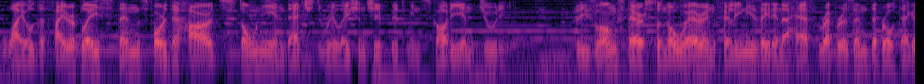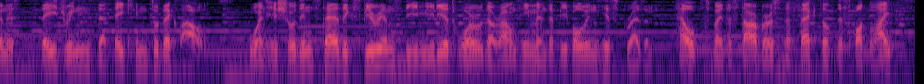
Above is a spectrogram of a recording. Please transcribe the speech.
while the fireplace stands for the hard, stony and etched relationship between Scotty and Judy. These long stairs to nowhere in Fellini's 8.5 represent the protagonist's daydreams that take him to the clouds, when he should instead experience the immediate world around him and the people in his present. Helped by the starburst effect of the spotlights,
